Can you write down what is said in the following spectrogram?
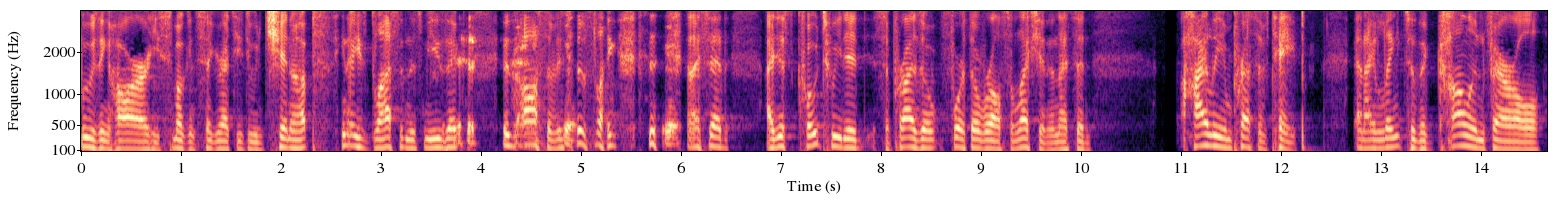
boozing hard. He's smoking cigarettes. He's doing chin ups. You know, he's blasting this music. It's awesome. It's just like, and I said, I just quote tweeted surprise fourth overall selection, and I said, highly impressive tape, and I linked to the Colin Farrell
